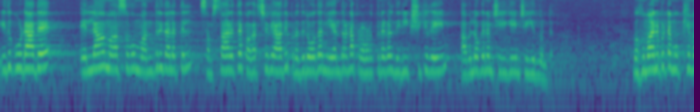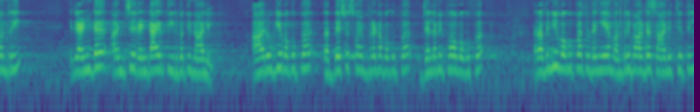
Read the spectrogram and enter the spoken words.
ഇതുകൂടാതെ എല്ലാ മാസവും മന്ത്രിതലത്തിൽ സംസ്ഥാനത്തെ പകർച്ചവ്യാധി പ്രതിരോധ നിയന്ത്രണ പ്രവർത്തനങ്ങൾ നിരീക്ഷിക്കുകയും അവലോകനം ചെയ്യുകയും ചെയ്യുന്നുണ്ട്. ബഹുമാനപ്പെട്ട മുഖ്യമന്ത്രി രണ്ട് അഞ്ച് രണ്ടായിരത്തി ഇരുപത്തിനാലിൽ ആരോഗ്യ വകുപ്പ് തദ്ദേശ സ്വയംഭരണ വകുപ്പ് ജലവിഭവ വകുപ്പ് റവന്യൂ വകുപ്പ് തുടങ്ങിയ മന്ത്രിമാരുടെ സാന്നിധ്യത്തിൽ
